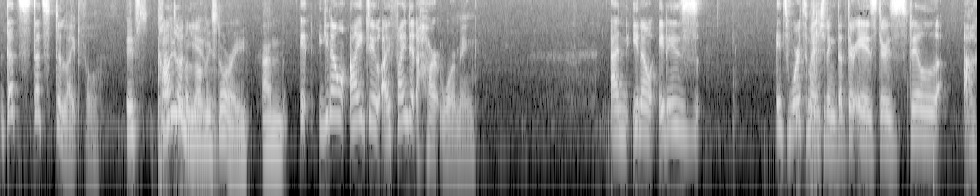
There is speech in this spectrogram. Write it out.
That's that's delightful. It's Well kind of a you. lovely story, and It you know, I do. I find it heartwarming. And you know, it is it's worth mentioning that there is there's still a,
